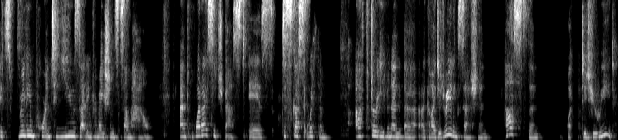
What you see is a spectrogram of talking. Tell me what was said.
it's really important to use that information somehow and what i suggest is discuss it with them. After even an, uh, a guided reading session ask them what did you read?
